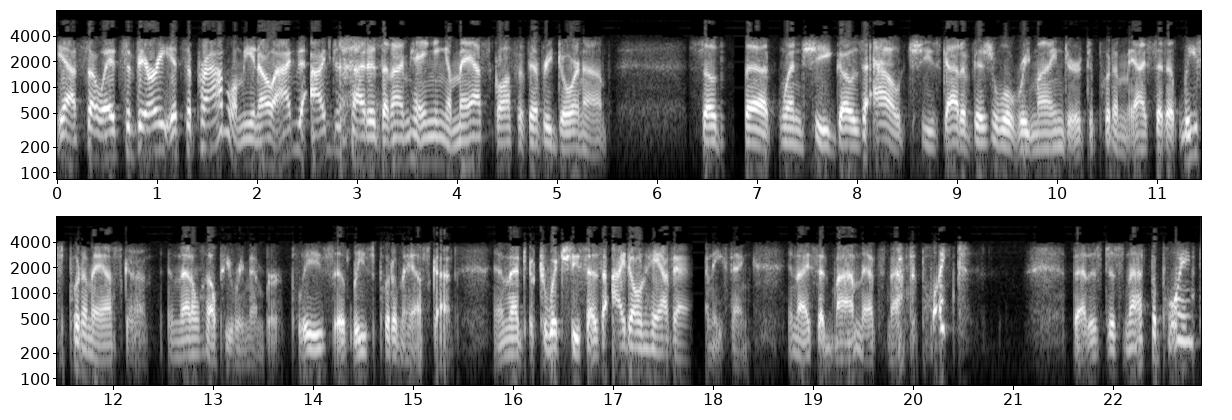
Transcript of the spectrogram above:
yeah. So it's a very it's a problem. You know, I've I've decided that I'm hanging a mask off of every doorknob, so that when she goes out, she's got a visual reminder to put a. I said at least put a mask on, and that'll help you remember. Please, at least put a mask on. And that to which she says, I don't have anything. And I said, Mom, that's not the point. That is just not the point.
